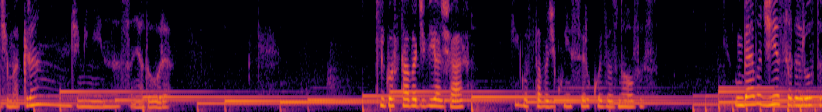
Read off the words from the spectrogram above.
de uma grande menina sonhadora que gostava de viajar, que gostava de conhecer coisas novas. Um belo dia, essa garota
